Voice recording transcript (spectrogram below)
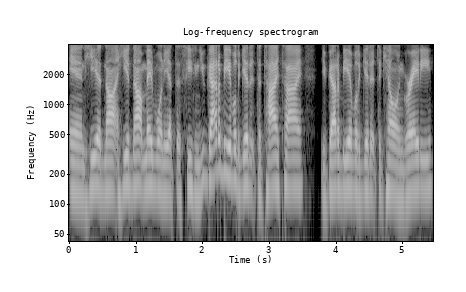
And he had not he had not made one yet this season. You got to be able to get it to Ty Ty. You've got to be able to get it to Kellan Grady.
